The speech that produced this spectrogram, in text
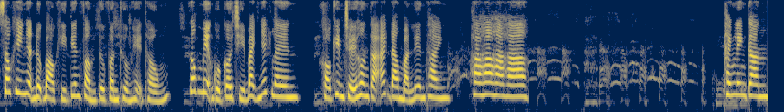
Sau khi nhận được bảo khí tiên phẩm từ phần thưởng hệ thống, góc miệng của cơ trí bạch nhếch lên, khó kiềm chế hơn cả ách đang bắn liên thanh. Ha ha ha ha. Thanh linh căn,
